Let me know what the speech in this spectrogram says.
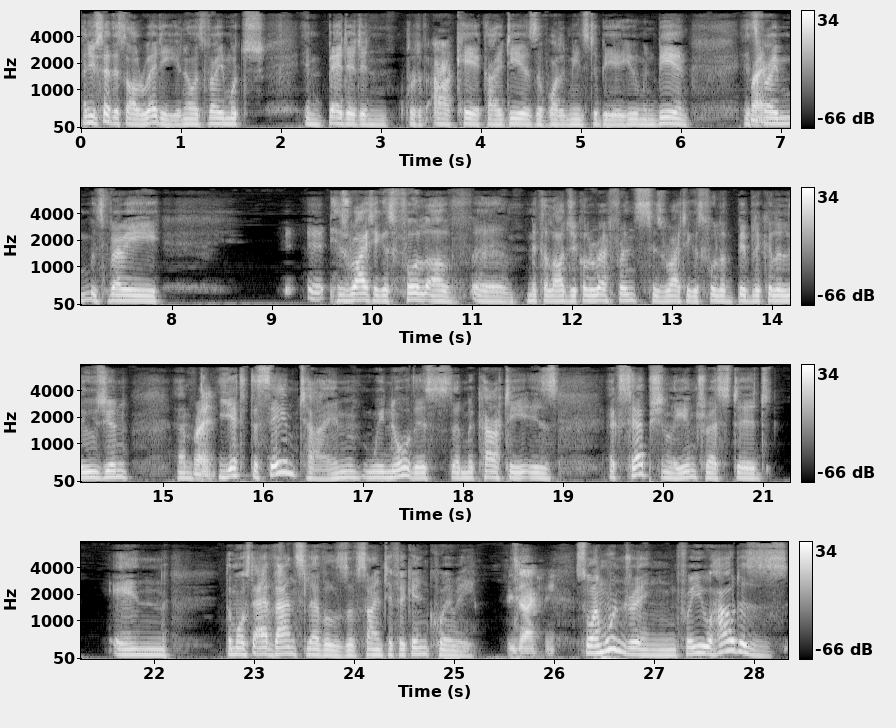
and you said this already. You know, it's very much embedded in sort of archaic ideas of what it means to be a human being. It's right. very, it's very uh, his writing is full of uh, mythological reference. His writing is full of biblical allusion. Um, right. Yet at the same time, we know this that McCarthy is exceptionally interested in the most advanced levels of scientific inquiry. Exactly. So I'm wondering, for you, how does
